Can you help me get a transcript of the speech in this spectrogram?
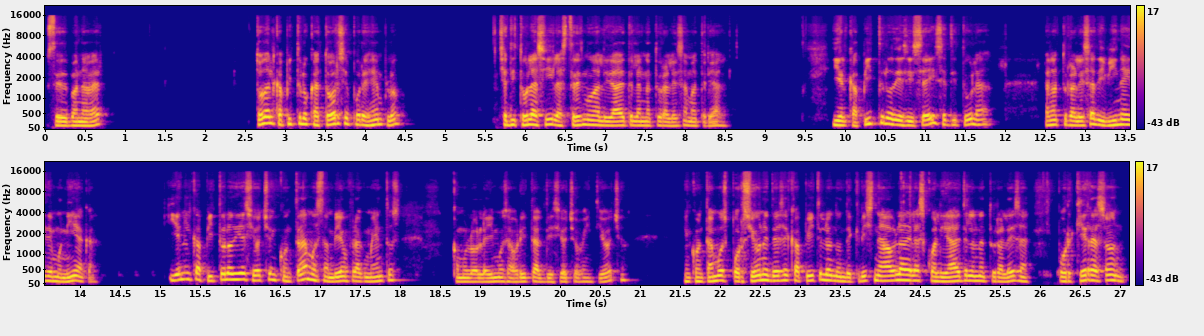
Ustedes van a ver. Todo el capítulo 14, por ejemplo, se titula así, las tres modalidades de la naturaleza material. Y el capítulo 16 se titula La naturaleza divina y demoníaca. Y en el capítulo 18 encontramos también fragmentos, como lo leímos ahorita al 18-28. Encontramos porciones de ese capítulo en donde Krishna habla de las cualidades de la naturaleza. ¿Por qué razón?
